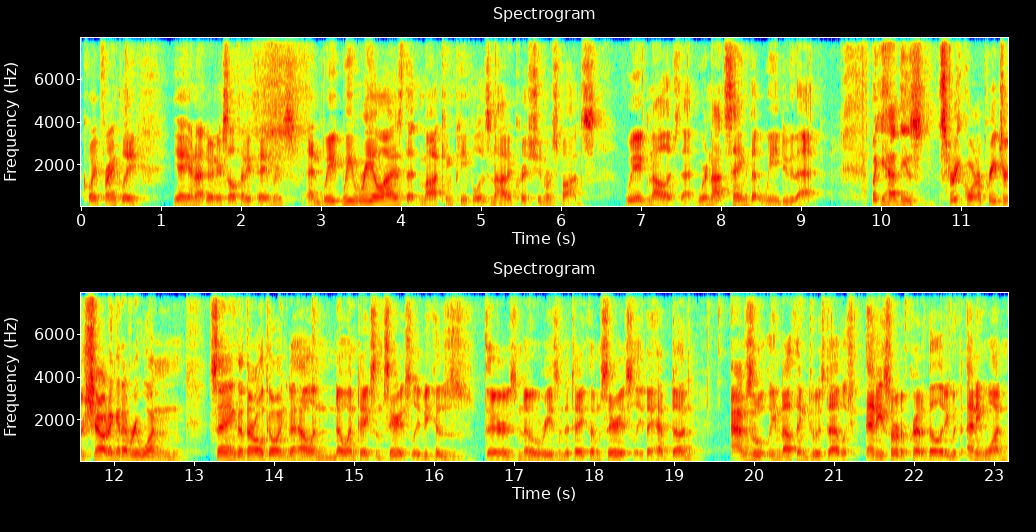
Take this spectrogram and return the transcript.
quite frankly, yeah, you're not doing yourself any favors. And we, we realize that mocking people is not a Christian response. We acknowledge that. We're not saying that we do that. But you have these street corner preachers shouting at everyone and saying that they're all going to hell and no one takes them seriously because there's no reason to take them seriously. They have done absolutely nothing to establish any sort of credibility with anyone.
